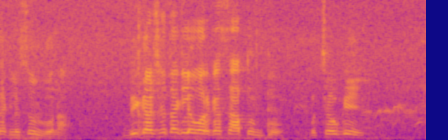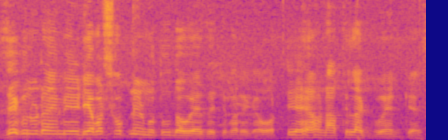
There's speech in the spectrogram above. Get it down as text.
থাকলে চলবো না। বিকাশে থাকলে ওর কাছে আতঙ্ক বুঝছ কি? যে কোনো টাইমে এডি আবার স্বপ্নের মতো উদা হয়ে যেতে পারে গা। ওর টিয়া এখন হাতে লাগবো হ্যান্ড ক্যাশ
